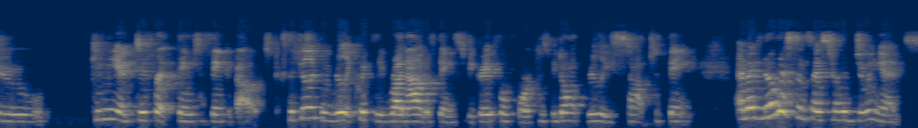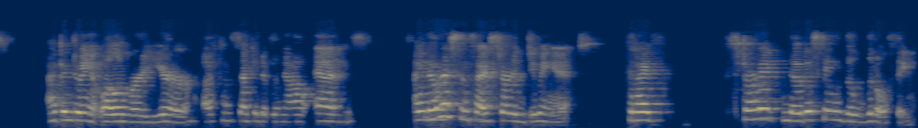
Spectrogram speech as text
to give me a different thing to think about because I feel like we really quickly run out of things to be grateful for because we don't really stop to think. And I've noticed since I started doing it I've been doing it well over a year. Uh, consecutively now, and I noticed since I started doing it that I've started noticing the little things.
